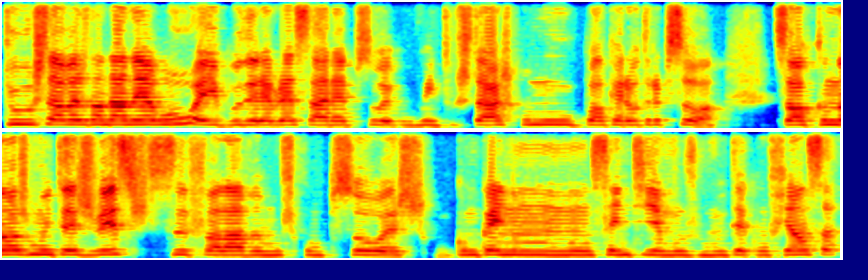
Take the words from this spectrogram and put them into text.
tu estavas de andar na rua e poder abraçar a pessoa com quem tu estás como qualquer outra pessoa. Só que nós muitas vezes, se falávamos com pessoas com quem não, não sentíamos muita confiança,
